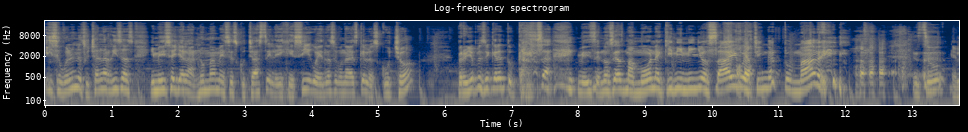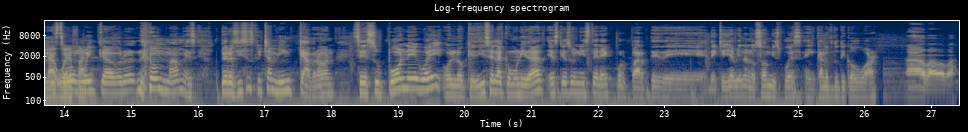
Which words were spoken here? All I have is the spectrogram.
Y se vuelven a escuchar las risas. Y me dice Yala, no mames, ¿escuchaste? Y le dije, sí, güey, es la segunda vez que lo escucho. Pero yo pensé que era en tu casa. Y me dice, no seas mamón, aquí ni niños hay, güey, chinga tu madre. Estuvo, la muy cabrón, no mames. Pero sí se escucha bien cabrón. Se supone, güey, o lo que dice la comunidad es que es un easter egg por parte de, de que ya vienen los zombies, pues, en Call of Duty Cold War. Ah, va, va, va.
